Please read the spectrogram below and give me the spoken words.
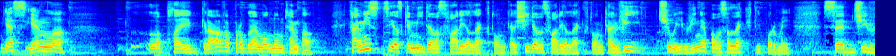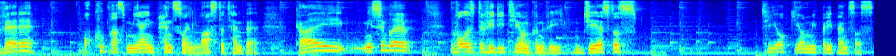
yes, jen la la play grava problemo nun tempa. kai mi scias ke mi devas fari electon kai si devas fari electon kai vi ciui vi ne povas electi por mi. Sed gi vere occupas mia in penso in lasta tempe kai mi simple volas dividi tion kun vi. gi estas tio kion mi pripensas.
